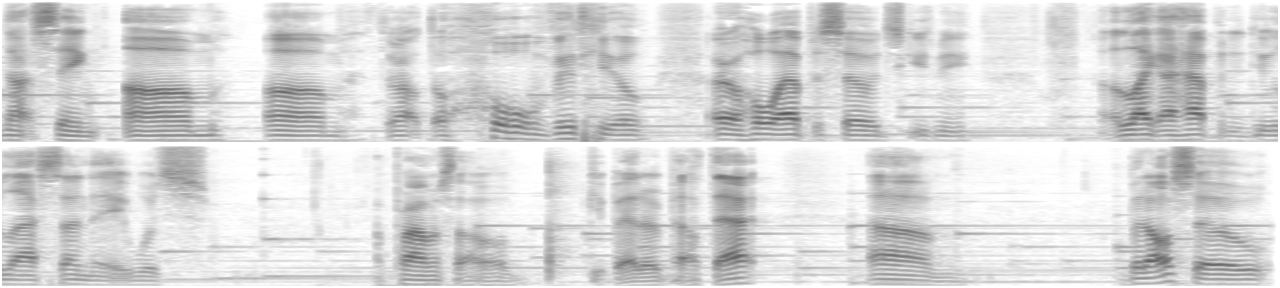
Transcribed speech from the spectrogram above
not saying um um throughout the whole video or whole episode, excuse me, like I happened to do last Sunday, which I promise I'll get better about that. Um, but also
